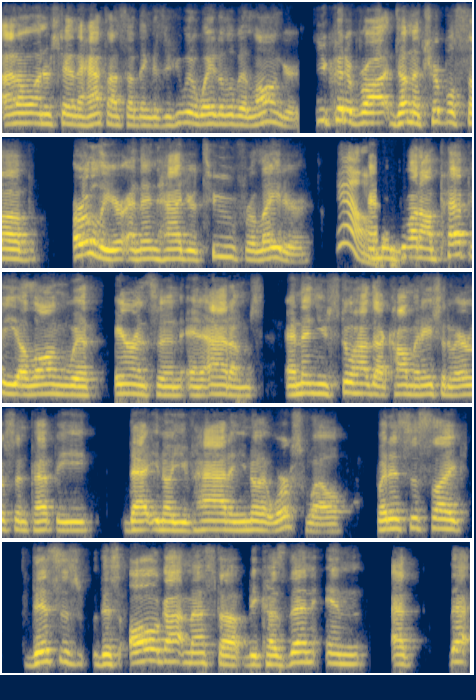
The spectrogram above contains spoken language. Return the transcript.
I don't understand the halftime something because if you would have waited a little bit longer, you could have brought done the triple sub earlier and then had your two for later. Yeah. And then brought on Pepi along with Aaronson and Adams. And then you still have that combination of Aaronson, Pepi that you know you've had and you know that works well. But it's just like this is this all got messed up because then in at that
